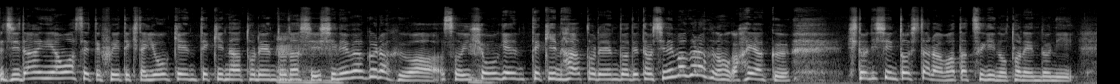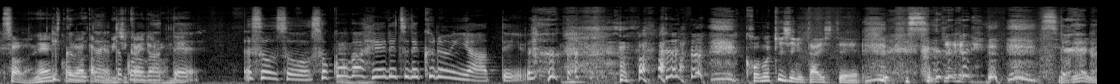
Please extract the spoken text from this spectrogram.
時代に合わせて増えてきた要件的なトレンドだし、うんシネマグラフはそういう表現的なトレンドで多分シネマグラフの方が早く人に浸透したらまた次のトレンドに行くみたいなところがあってね。そうそうそこが並列で来るんやっていう。この記事に対して すげえすげえ言うな。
